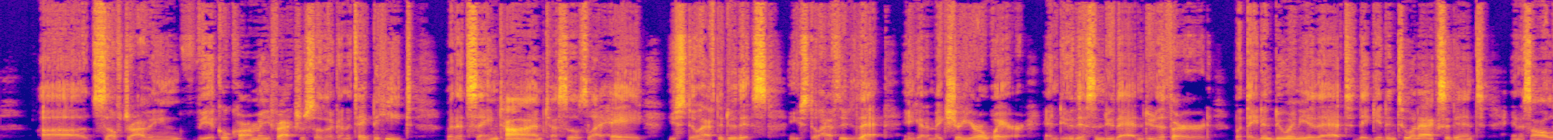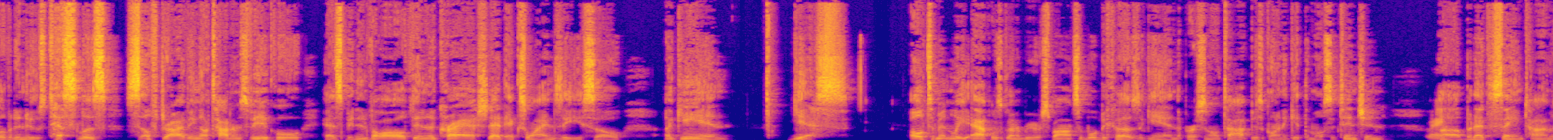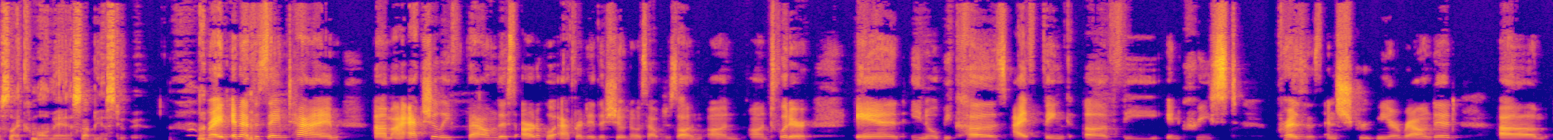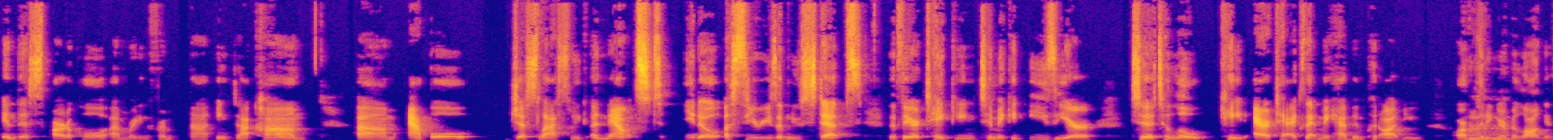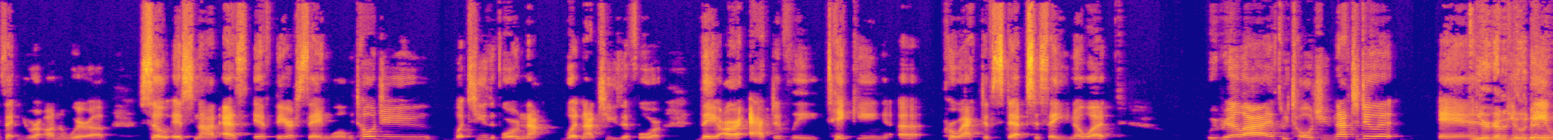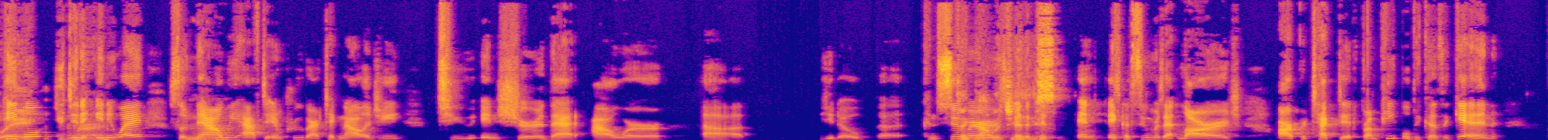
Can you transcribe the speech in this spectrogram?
uh, self-driving vehicle car manufacturer, so they're going to take the heat. But at the same time, Tesla's like, hey, you still have to do this, and you still have to do that, and you got to make sure you're aware, and do this and do that and do the third. But they didn't do any of that. They get into an accident, and it's all over the news. Tesla's self-driving autonomous vehicle has been involved in a crash that X, Y, and Z. So again, yes, ultimately Apple's going to be responsible because again, the person on top is going to get the most attention. Right. Uh, but at the same time, it's like, come on, man, stop being stupid right. And at the same time, um, I actually found this article after I did the show notes. I was just on on on Twitter, and you know, because I think of the increased presence and scrutiny around it. Um, in this article I'm reading from uh, Inc.com, um, Apple just last week announced, you know, a series of new steps that they are taking to make it easier to to locate air tags that may have been put on you or putting mm-hmm. your belongings that you are unaware of. So it's not as if they're saying, well, we told you what to use it for, not what not to use it for. They are actively taking uh, proactive steps to say, you know what, we realized we told you not to do it. And you're going to do it anyway. People, you did right. it anyway. So mm-hmm. now we have to improve our technology to ensure that our, uh, you know, uh, consumers and, the, and, and consumers at large are protected from people because again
